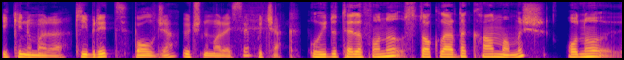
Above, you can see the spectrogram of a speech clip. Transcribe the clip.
iki numara kibrit bolca, üç numara ise bıçak. Uydu telefonu stoklarda kalmamış. Onu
